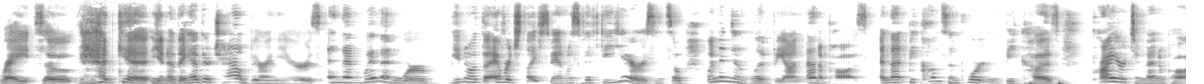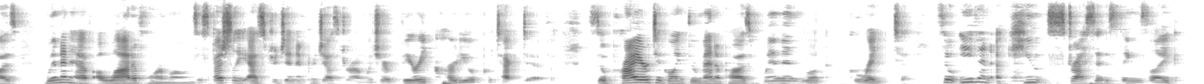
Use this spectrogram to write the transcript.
Right? So they had kid, you know, they had their childbearing years, and then women were, you know, the average lifespan was 50 years. And so women didn't live beyond menopause. And that becomes important because prior to menopause, women have a lot of hormones, especially estrogen and progesterone, which are very cardioprotective. So prior to going through menopause, women look great. So even acute stresses, things like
